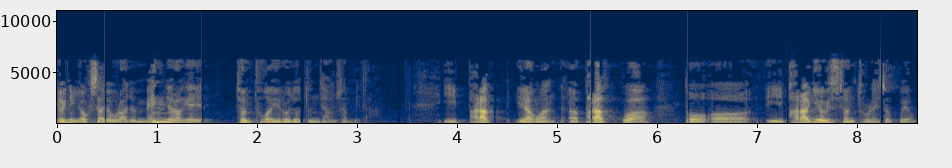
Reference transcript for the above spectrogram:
여기는 역사적으로 아주 맹렬하게 전투가 이루어졌던 장소입니다. 이 바락이라고 한 어, 바락과 또이 어, 바락이 여기서 전투를 했었고요.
